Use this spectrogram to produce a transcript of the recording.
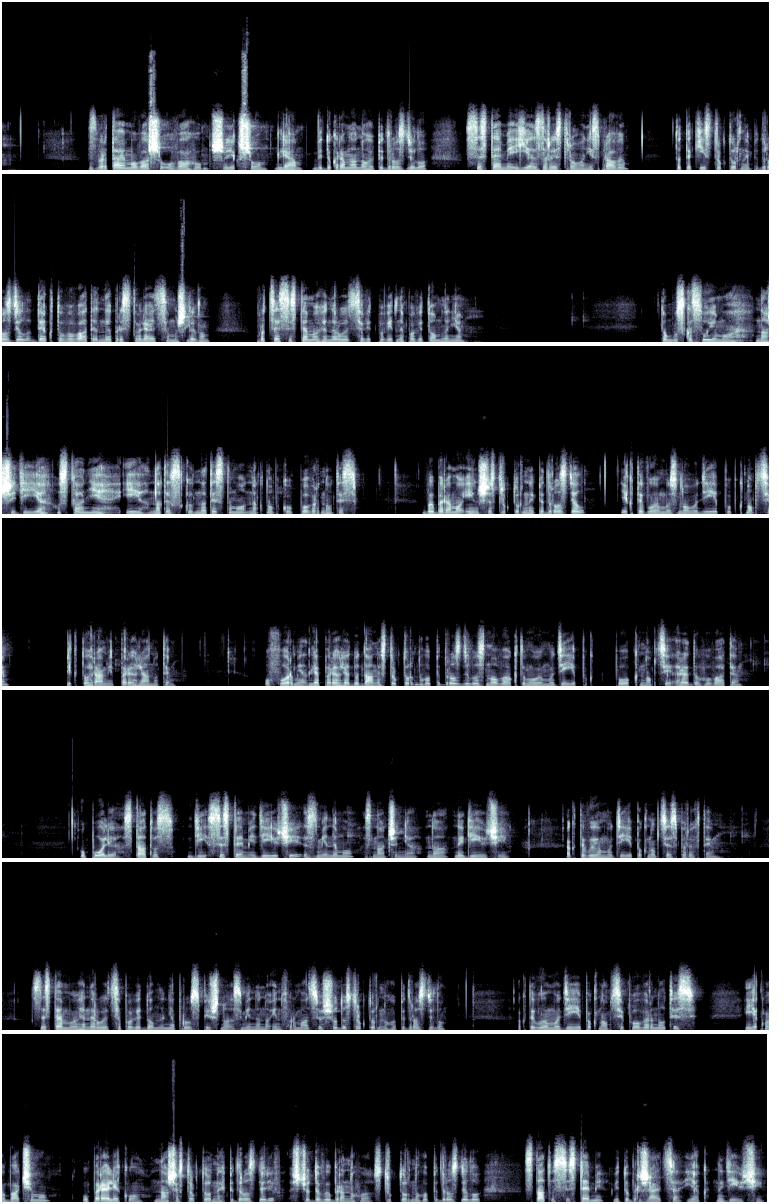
Звертаємо вашу увагу, що якщо для відокремленого підрозділу в системі є зареєстровані справи, то такий структурний підрозділ деактивувати не представляється можливим. Про це системою генерується відповідне повідомлення. Тому скасуємо наші дії останні і натиснемо на кнопку Повернутись. Виберемо інший структурний підрозділ і активуємо знову дії по кнопці піктограмі Переглянути. У формі для перегляду даних структурного підрозділу знову активуємо дії по- кнопці Редагувати. У полі Статус системі діючий змінимо значення на недіючий. Активуємо дії по кнопці Зберегти. Системою генерується повідомлення про успішно змінену інформацію щодо структурного підрозділу. Активуємо дії по кнопці Повернутись. І як ми бачимо, у переліку наших структурних підрозділів щодо вибраного структурного підрозділу статус системі відображається як недіючий.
